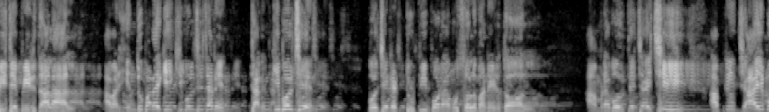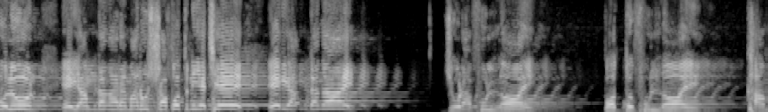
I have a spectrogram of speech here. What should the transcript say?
বিজেপির দালাল। আবার হিন্দু পাড়ায় গিয়ে কি বলছে জানেন? জানেন কি বলছেন? বলছে এটা টুপি পরা মুসলমানের দল। আমরা বলতে চাইছি, আপনি যাই বলুন, এই আমডাঙ্গার মানুষ শপথ নিয়েছে, এই আমডাঙ্গায় জোড়া ফুল নয়, পদ্ম ফুল নয়, খাম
